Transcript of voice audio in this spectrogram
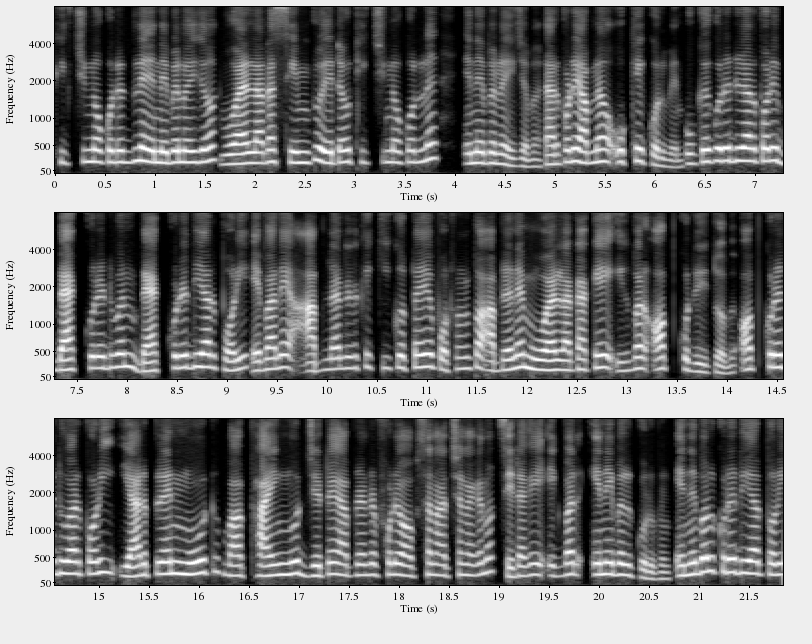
ঠিক চিহ্ন করে দিলে এনেবেল হয়ে যাবে। মোবাইল ডাটা সিম টু এটাও ঠিক চিহ্ন করলে এনেবেল হয়ে যাবে। তারপরে আপনার ওকে করবেন। ওকে করে দেওয়ার পরে ব্যাক করে দেবেন। ব্যাক করে দেওয়ার পরে এবারে আপনাদেরকে কি করতে হবে? প্রথমত আপনাদের মোবাইল ডাটাকে একবার অফ করে দিতে হবে। অফ করে দেওয়ার পরই এয়ারপ্লেন মোড বা ফ্লাইং মোড যেটাই আপনাদের ফোনে অপশন আছে না কেন, সেটাকে একবার এনেবেল করবেন। এনেবেল করে দেওয়ার পরে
